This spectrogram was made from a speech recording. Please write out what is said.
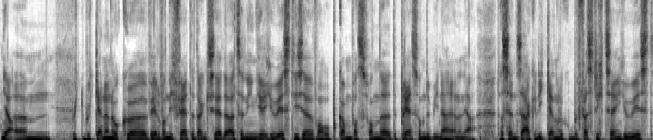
Ja. Um, we, we, kennen ook veel van die feiten dankzij de uitzending die er geweest is hè, van op canvas van de, de, prijs van de winnaar. En ja, dat zijn zaken die kennelijk ook bevestigd zijn geweest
